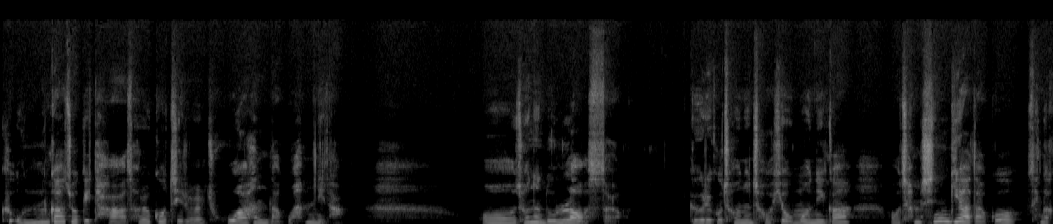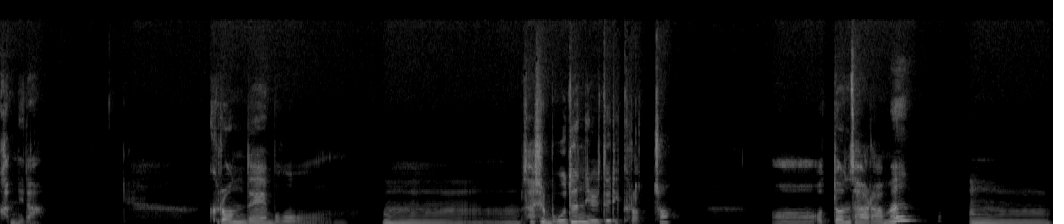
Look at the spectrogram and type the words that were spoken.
그 온 가족이 다 설거지를 좋아한다고 합니다. 어, 저는 놀라웠어요. 그리고 저는 저희 어머니가 어, 참 신기하다고 생각합니다. 그런데 뭐, 음, 사실 모든 일들이 그렇죠. 어, 어떤 사람은, 음,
